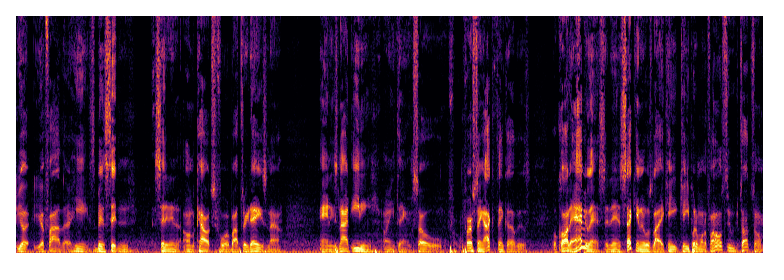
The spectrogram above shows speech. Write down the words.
your your father he's been sitting sitting on the couch for about three days now and he's not eating or anything. So first thing i could think of is well call the ambulance. And then second it was like can you can you put him on the phone so we can talk to him?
